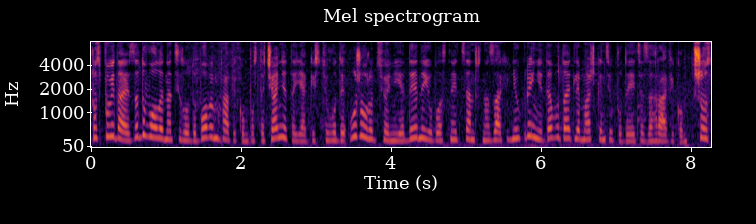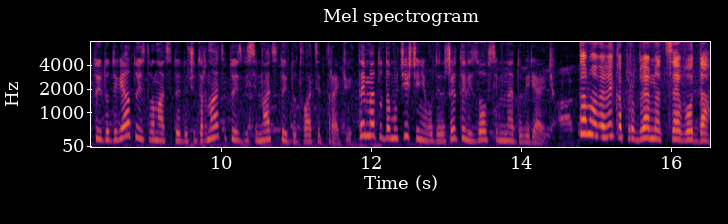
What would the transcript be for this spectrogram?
Розповідає, задоволена цілодобовим графіком постачання та якістю води. Ужгород сьогодні єдиний обласний центр на західній Україні, де вода для мешканців подається за графіком з 6 до 9, з 12 до 14, з 18 до 23. Та й методам очищення води жителі зовсім не довіряють. Сама велика проблема це вода.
